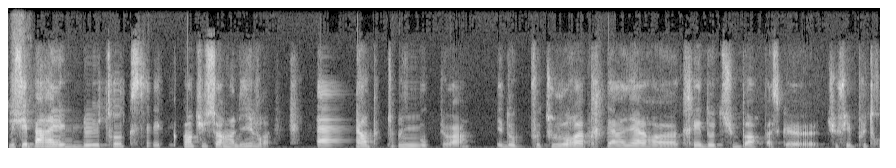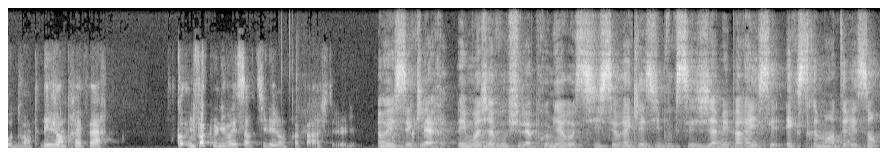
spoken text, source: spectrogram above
Mais c'est pareil, le truc, c'est quand tu sors un livre, as un peu ton e-book, tu vois. Et donc, il faut toujours après derrière euh, créer d'autres supports parce que tu fais plus trop de ventes. Les gens préfèrent une fois que le livre est sorti, les gens préfèrent acheter le livre. Oui, c'est clair. Et moi, j'avoue que je suis la première aussi. C'est vrai que les e-books, c'est jamais pareil. C'est extrêmement intéressant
